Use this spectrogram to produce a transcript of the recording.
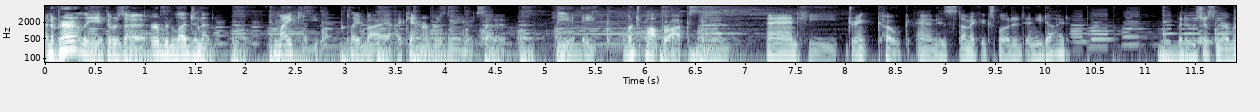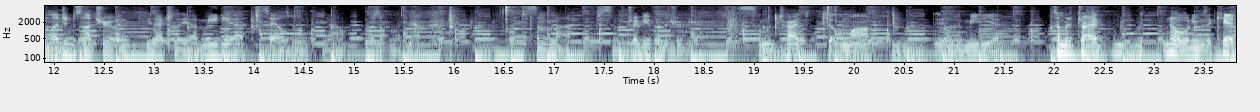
And apparently there was a urban legend that Mikey, played by I can't remember his name, said it. He ate a bunch of pop rocks and he drank coke, and his stomach exploded, and he died. But it was just an urban legend. It's not true, and he's actually a media salesman now, or something like that. Just some, uh, just some trivia for the trivia. Someone tried to kill him off in, in the media. Somebody tried, with, no, when he was a kid,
